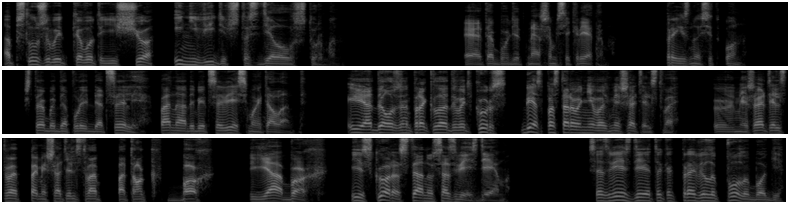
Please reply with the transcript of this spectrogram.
обслуживает кого-то еще и не видит, что сделал штурман. «Это будет нашим секретом», — произносит он. «Чтобы доплыть до цели, понадобится весь мой талант. Я должен прокладывать курс без постороннего вмешательства. Вмешательство, помешательство, поток, бог. Я бог, и скоро стану созвездием. Созвездия — это, как правило, полубоги,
